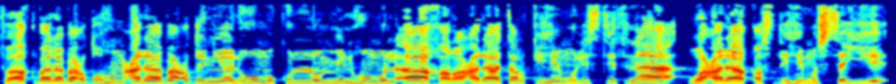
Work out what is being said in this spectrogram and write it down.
فأقبل بعضهم على بعض يلوم كل منهم الآخر على تركهم الاستثناء وعلى قصدهم السيء.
